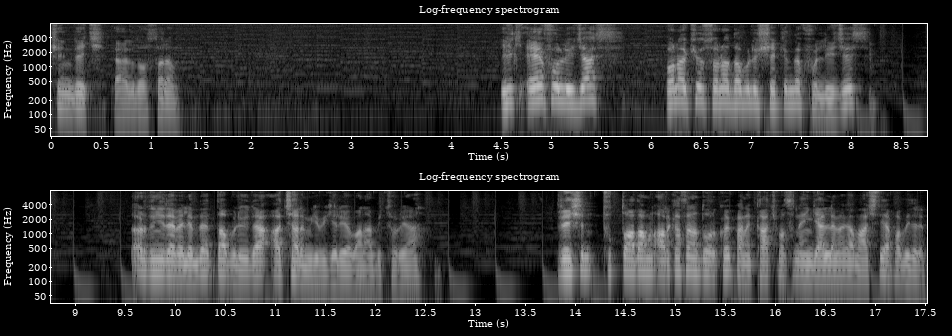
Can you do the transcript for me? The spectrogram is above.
Şimdik değerli dostlarım. İlk E fullleyeceğiz. Sonra Q sonra W şeklinde fullleyeceğiz. Dördüncü levelimde W'yu da açarım gibi geliyor bana bir tur ya. Thresh'in tuttuğu adamın arkasına doğru koyup hani kaçmasını engellemek amaçlı yapabilirim.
